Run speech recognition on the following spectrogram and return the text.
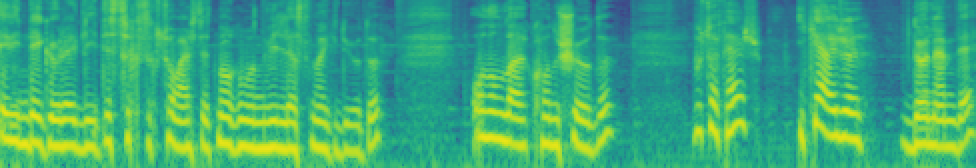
evinde görevliydi. Sık sık Somerset Maugham'ın villasına gidiyordu. Onunla konuşuyordu. Bu sefer iki ayrı dönemde,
